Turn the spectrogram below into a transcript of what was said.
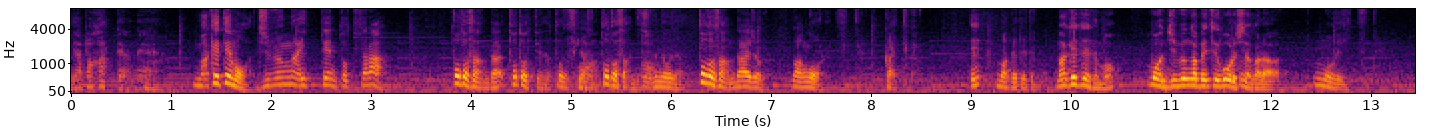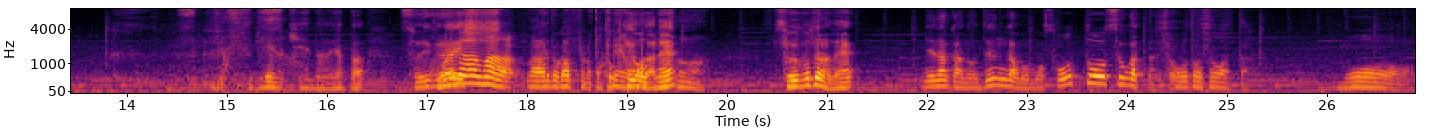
やばかったよね、負けても自分が1点取ってたらトトさんだトトっていうのはトト好きだ、うん。トトさん自分のことじゃない、トトさん大丈夫。ワンゴール。っつって帰ってくる。え？負けてても。負けてても？もう自分が別にゴールしたから、もういいっつって。いやすげえな。すげえな。やっぱそれこぐらいれがまあワールドカップの得点王。だね。うん。そういうことだね。でなんかあのドゥンガももう相当すごかったんでしょ？相当すごかった。も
